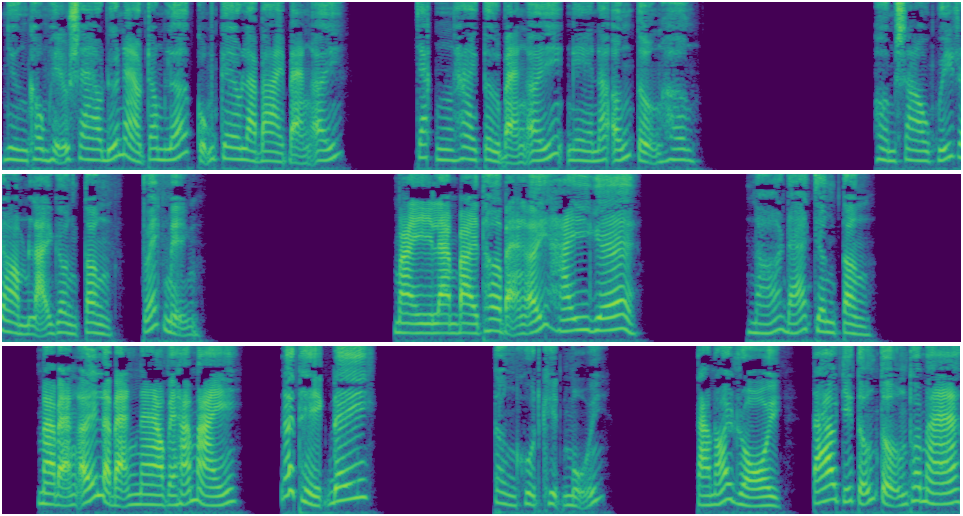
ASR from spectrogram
nhưng không hiểu sao đứa nào trong lớp cũng kêu là bài bạn ấy. Chắc hai từ bạn ấy nghe nó ấn tượng hơn. Hôm sau quý ròm lại gần tầng, tuét miệng. Mày làm bài thơ bạn ấy hay ghê. Nó đá chân tầng. Mà bạn ấy là bạn nào vậy hả mày? Nói thiệt đi. Tần khụt khịt mũi. Tao nói rồi, tao chỉ tưởng tượng thôi mà.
